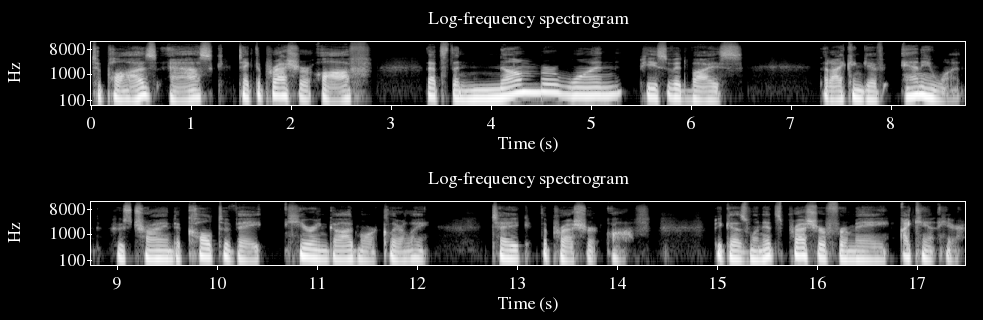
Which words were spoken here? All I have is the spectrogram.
to pause, ask, take the pressure off. That's the number one piece of advice that I can give anyone who's trying to cultivate hearing God more clearly take the pressure off. Because when it's pressure for me, I can't hear.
